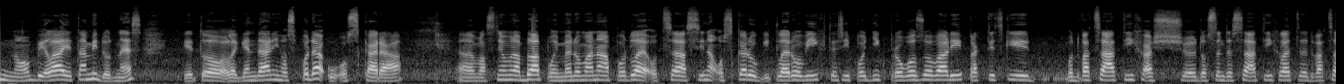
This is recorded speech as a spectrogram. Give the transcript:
No, byla, je tam i dodnes. Je to legendární hospoda u Oskara. E, vlastně ona byla pojmenovaná podle otce a syna Oskaru Gitlerových, kteří podnik provozovali prakticky od 20. až do 70. let 20.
